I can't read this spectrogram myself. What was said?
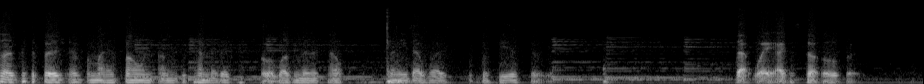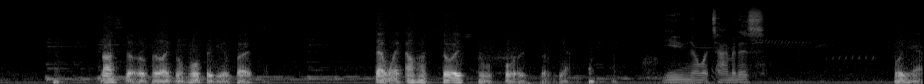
Also, I put the footage in from my phone um the 10 minutes or 11 minutes how many that was the confused. So yeah. That way I can start over. Not start over like the whole video, but that way I'll have storage to record. So yeah. You know what time it is? Well yeah.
